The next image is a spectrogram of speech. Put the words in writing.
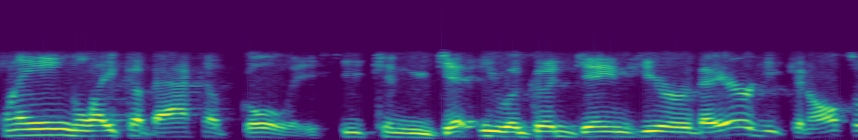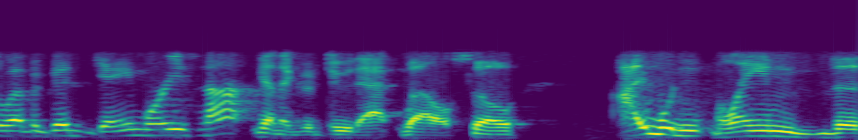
playing like a backup goalie. He can get you a good game here or there. He can also have a good game where he's not going to do that well. So I wouldn't blame the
